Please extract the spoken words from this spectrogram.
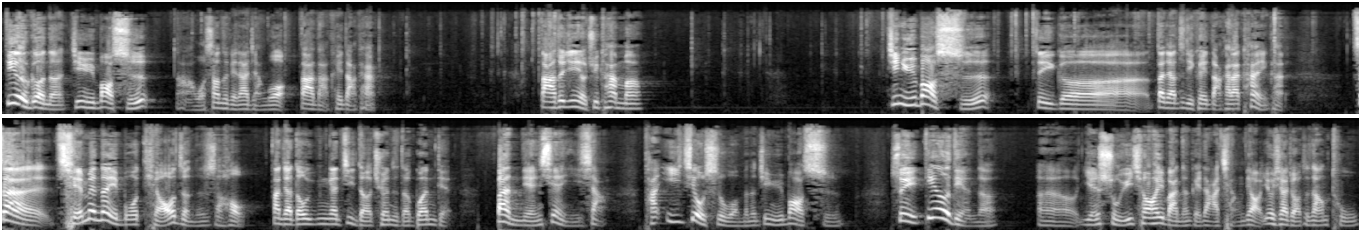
第二个呢，金鱼报时啊，我上次给大家讲过，大家打可以打开。大家最近有去看吗？金鱼报时这个大家自己可以打开来看一看。在前面那一波调整的时候，大家都应该记得圈子的观点，半年线以下，它依旧是我们的金鱼报时。所以第二点呢？呃，也属于敲黑板的，给大家强调。右下角这张图，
